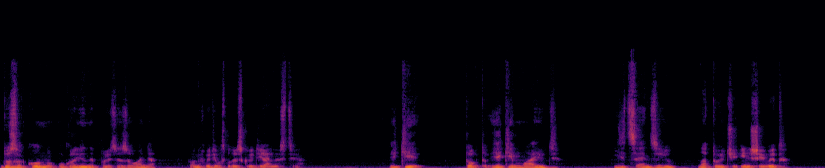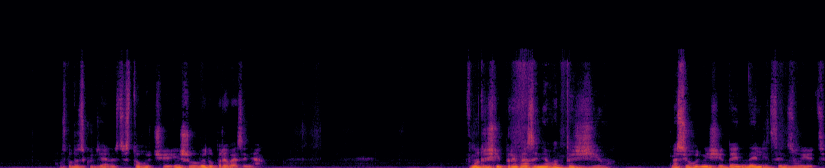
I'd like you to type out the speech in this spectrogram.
до закону України про ліцензування певних видів господарської діяльності які, тобто, які мають ліцензію на той чи інший вид господарської діяльності, з того чи іншого виду перевезення. Внутрішні перевезення вантажів на сьогоднішній день не ліцензуються.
